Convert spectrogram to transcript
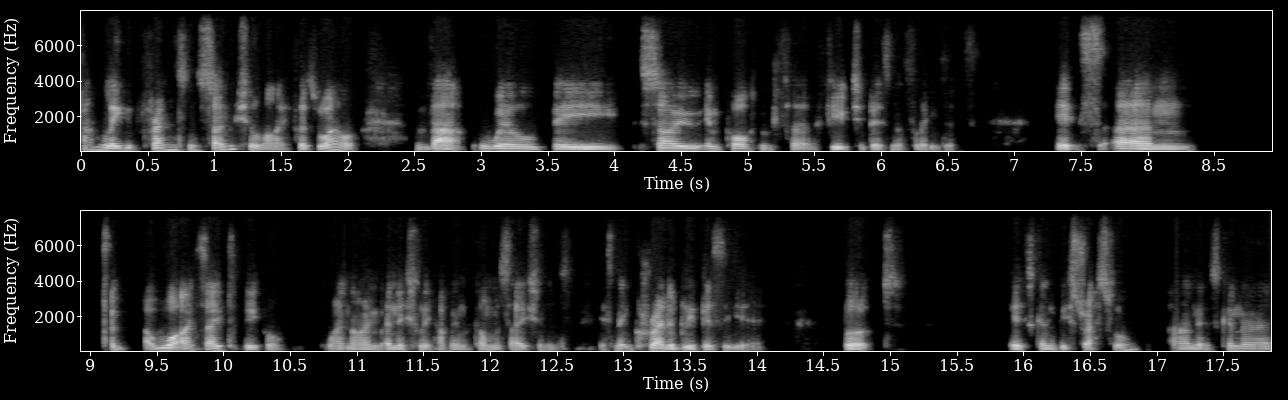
family, friends, and social life as well. That will be so important for future business leaders. It's um, what I say to people when I'm initially having the conversations. It's an incredibly busy year, but it's going to be stressful and it's going to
